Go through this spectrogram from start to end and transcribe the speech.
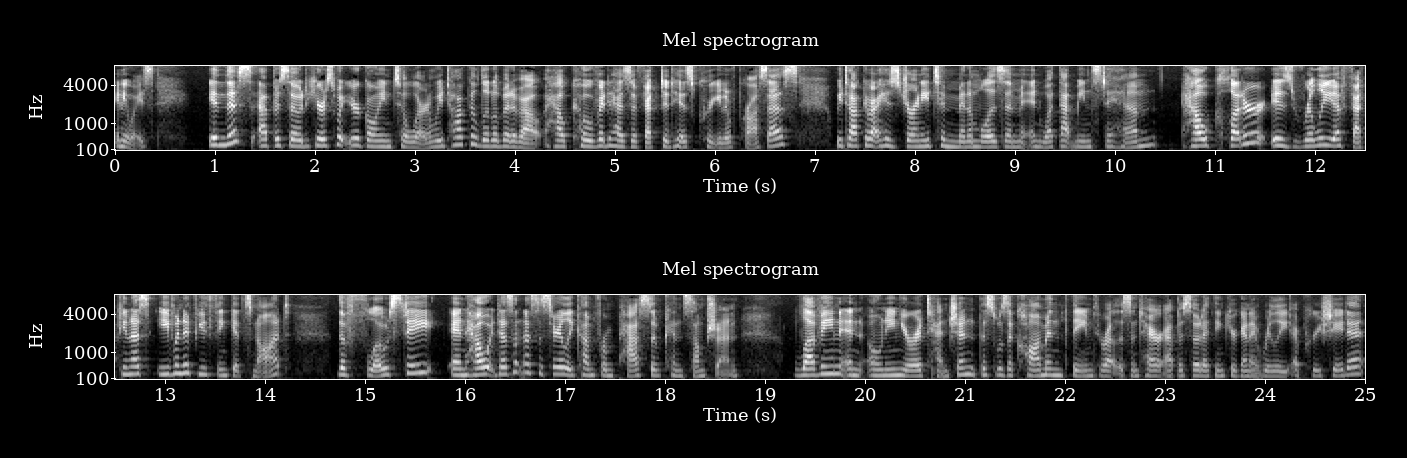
Anyways, in this episode, here's what you're going to learn. We talk a little bit about how COVID has affected his creative process. We talk about his journey to minimalism and what that means to him, how clutter is really affecting us, even if you think it's not, the flow state, and how it doesn't necessarily come from passive consumption. Loving and owning your attention. This was a common theme throughout this entire episode. I think you're going to really appreciate it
